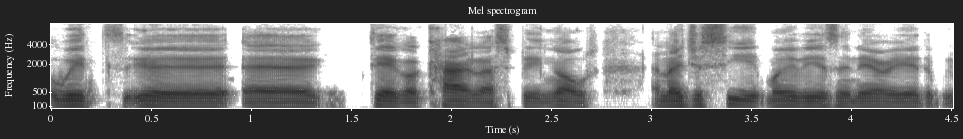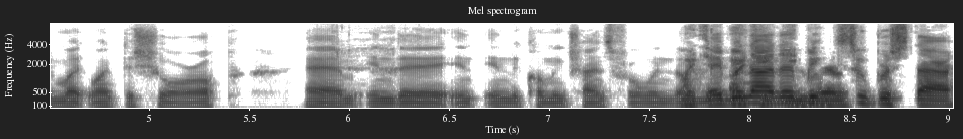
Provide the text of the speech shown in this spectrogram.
with uh, uh, Diego Carlos being out, and I just see it maybe as an area that we might want to shore up um, in the in, in the coming transfer window. Maybe I not a big will. superstar,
